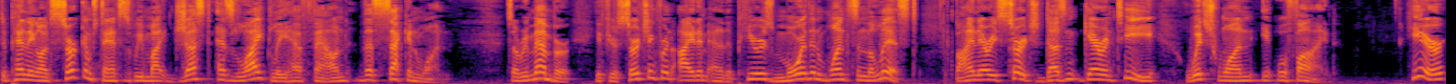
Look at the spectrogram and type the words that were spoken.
Depending on circumstances, we might just as likely have found the second one. So remember, if you're searching for an item and it appears more than once in the list, binary search doesn't guarantee which one it will find. Here,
